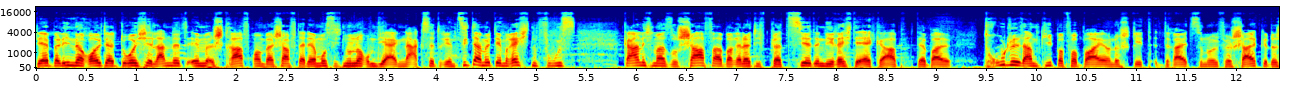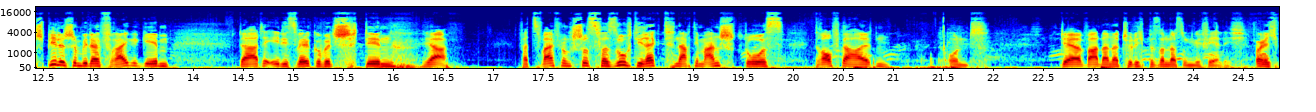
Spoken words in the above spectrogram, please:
Der Berliner rollt er durch, landet im Strafraum bei Schafter. Der muss sich nur noch um die eigene Achse drehen. Zieht er mit dem rechten Fuß gar nicht mal so scharf, aber relativ platziert in die rechte Ecke ab. Der Ball trudelt am Keeper vorbei und es steht 3 zu 0 für Schalke. Das Spiel ist schon wieder freigegeben. Da hatte Edis Velkovic den, ja, Verzweiflungsschuss versucht, direkt nach dem Anstoß draufgehalten und der war dann natürlich besonders ungefährlich. Und ich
